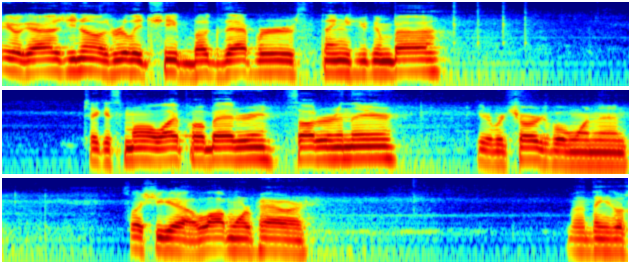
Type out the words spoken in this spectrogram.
Here you guys, you know those really cheap bug zappers things you can buy? Take a small LiPo battery, solder it in there, get a rechargeable one in. Plus you got a lot more power. But I think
